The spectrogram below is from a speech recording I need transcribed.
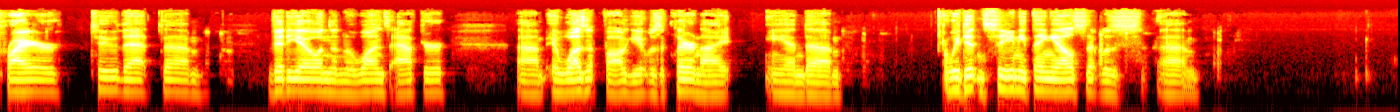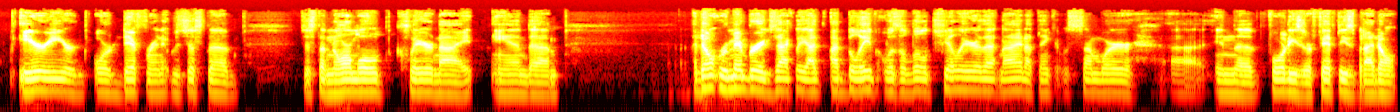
prior to that um, video and then the ones after, um, it wasn't foggy. It was a clear night, and um, we didn't see anything else that was um, eerie or or different. It was just a just a normal clear night, and um, I don't remember exactly. I, I, believe it was a little chillier that night. I think it was somewhere uh, in the 40s or 50s, but I don't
